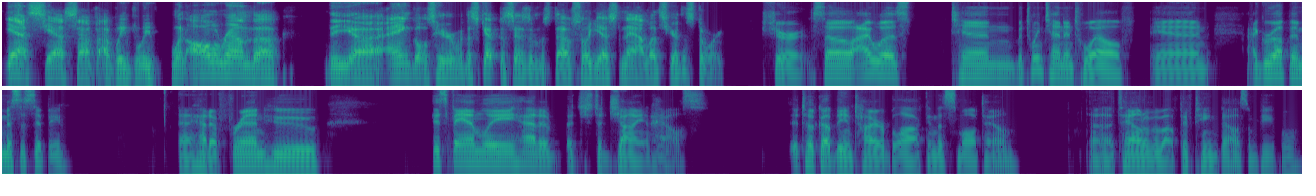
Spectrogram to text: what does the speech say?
Yes, yes. I've, I've, we've, we've went all around the, the uh, angles here with the skepticism and stuff. So yes, now let's hear the story. Sure. So I was 10, between 10 and 12, and I grew up in Mississippi. I had a friend who his family had a, a- just a giant house. It took up the entire block in this small town, a town of about 15,000 people.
